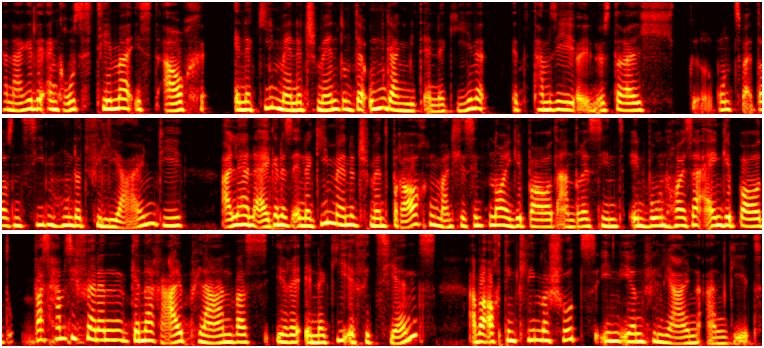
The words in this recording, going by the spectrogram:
Herr Nagel, ein großes Thema ist auch Energiemanagement und der Umgang mit Energie. Jetzt haben Sie in Österreich rund 2700 Filialen, die alle ein eigenes Energiemanagement brauchen. Manche sind neu gebaut, andere sind in Wohnhäuser eingebaut. Was haben Sie für einen Generalplan, was Ihre Energieeffizienz, aber auch den Klimaschutz in Ihren Filialen angeht?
